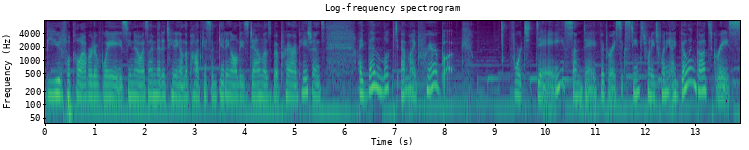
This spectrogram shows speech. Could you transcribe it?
beautiful collaborative ways. You know, as I'm meditating on the podcast, I'm getting all these downloads about prayer and patience. I then looked at my prayer book for today, Sunday, February 16th, 2020, I go in God's grace.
